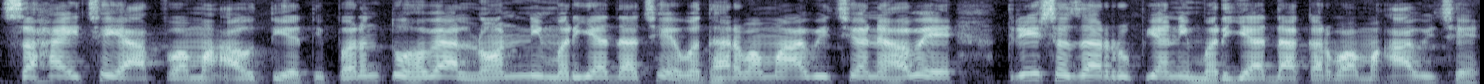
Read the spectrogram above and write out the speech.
સહાય છે એ આપવામાં આવતી હતી. પરંતુ હવે આ લોનની મર્યાદા છે વધારવામાં આવી છે અને હવે ત્રીસ હજાર રૂપિયાની મર્યાદા કરવામાં આવી છે.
